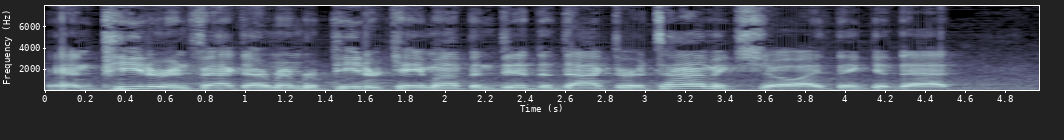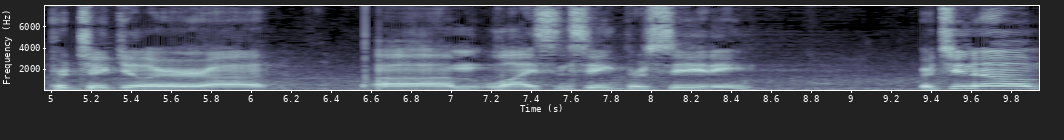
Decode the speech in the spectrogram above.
And Peter, in fact, I remember Peter came up and did the Dr. Atomic show. I think at that particular uh, um, licensing proceeding. But you know,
